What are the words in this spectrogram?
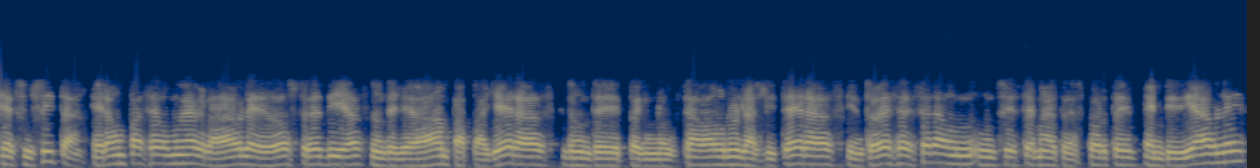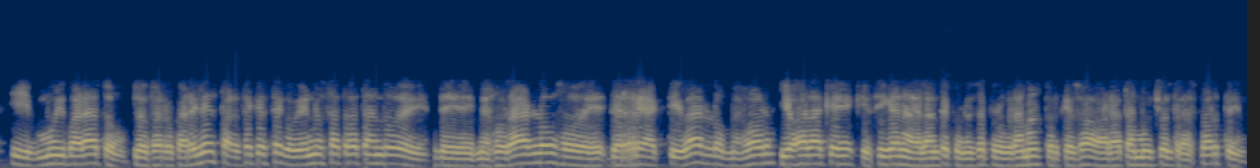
Jesucita. Era un paseo muy agradable de dos, tres días, donde llevaban papayeras, donde pernoctaba uno en las literas y entonces ese era un, sistema de transporte envidiable y muy barato. Los ferrocarriles parece que este gobierno está tratando de, mejorarlos o de, reactivarlos mejor y ojalá que, que sigan adelante con ese programa porque eso abarata mucho el transporte.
